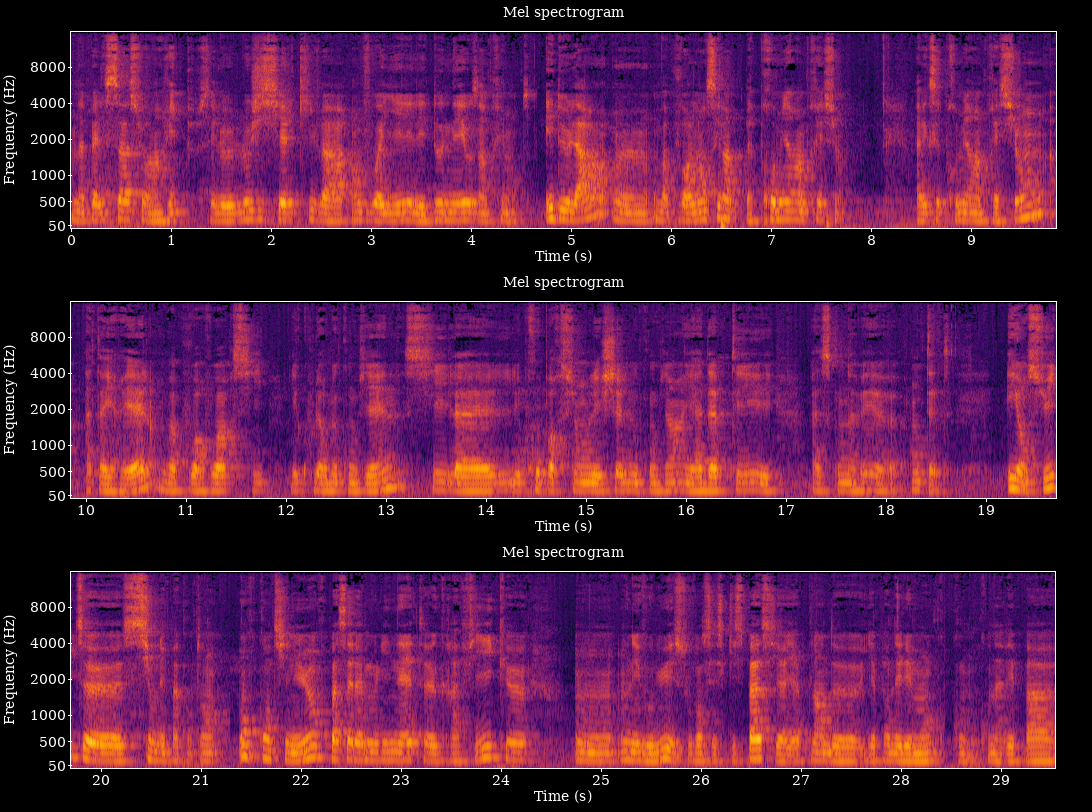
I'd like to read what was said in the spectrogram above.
on, appelle ça sur un RIP, c'est le logiciel qui va envoyer les données aux imprimantes. Et de là, euh, on va pouvoir lancer la, première impression. Avec cette première impression, à taille réelle, on va pouvoir voir si les couleurs nous conviennent, si les proportions, l'échelle nous convient et adaptée à ce qu'on avait euh, en tête. Et ensuite, si on n'est pas content, on continue, on passe à la moulinette graphique, on, évolue et souvent c'est ce qui se passe. Il y a, plein d'éléments qu'on n'avait pas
